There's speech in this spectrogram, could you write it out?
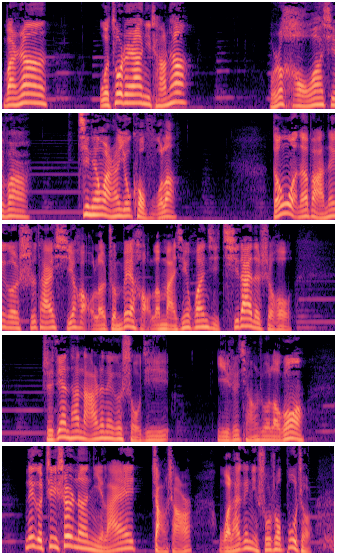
晚上我做着让你尝尝。我说好啊，媳妇儿，今天晚上有口福了。等我呢把那个食材洗好了，准备好了，满心欢喜期待的时候，只见他拿着那个手机，倚着墙说：“老公，那个这事儿呢，你来掌勺，我来跟你说说步骤。”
